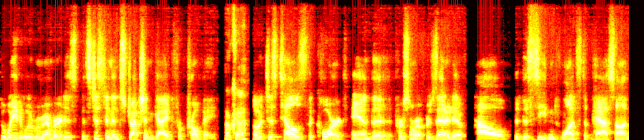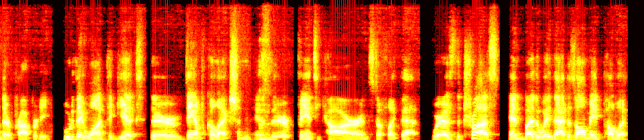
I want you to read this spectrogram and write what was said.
the way to remember it is it's just an instruction guide for probate. Okay. So it just tells the court and the personal representative how the decedent wants to pass on their property. Who do they want to get their stamp collection and Mhm. their fancy car and stuff like that? Whereas the trust, and by the way, that is all made public.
